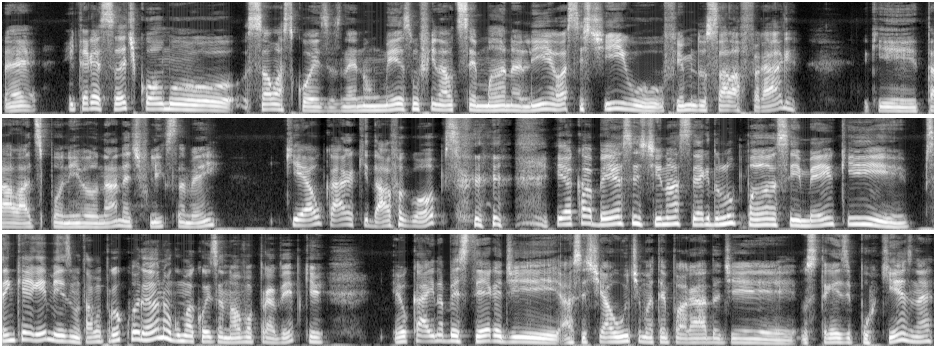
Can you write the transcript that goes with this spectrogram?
né? Interessante como são as coisas, né? No mesmo final de semana ali, eu assisti o filme do Salafrário, que tá lá disponível na Netflix também, que é o cara que dava golpes, e acabei assistindo a série do Lupin, assim, meio que sem querer mesmo. Eu tava procurando alguma coisa nova para ver, porque eu caí na besteira de assistir a última temporada de Os 13 Porquês, né?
